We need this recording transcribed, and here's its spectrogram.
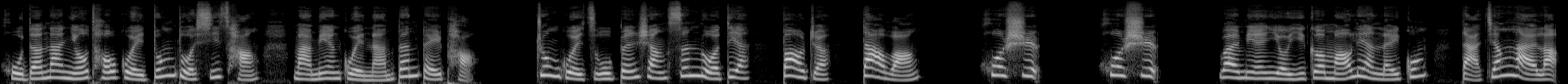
唬得那牛头鬼东躲西藏，马面鬼南奔北跑，众鬼卒奔上森罗殿，抱着大王，或是，或是。外面有一个毛脸雷公打将来了，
